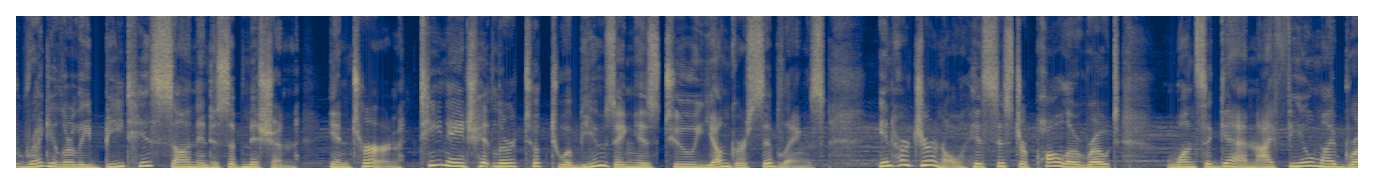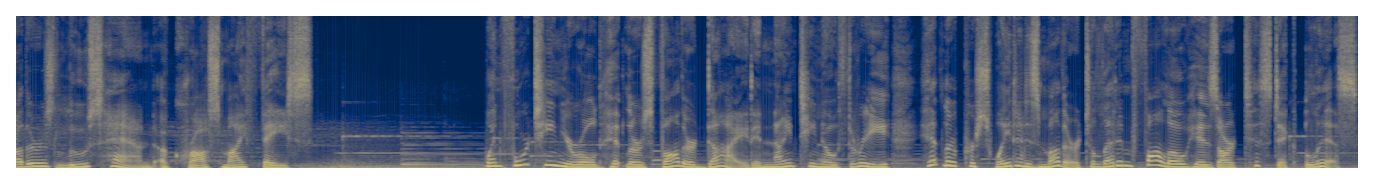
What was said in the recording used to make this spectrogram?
regularly beat his son into submission. In turn, teenage Hitler took to abusing his two younger siblings. In her journal, his sister Paula wrote, Once again, I feel my brother's loose hand across my face. When 14 year old Hitler's father died in 1903, Hitler persuaded his mother to let him follow his artistic bliss.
